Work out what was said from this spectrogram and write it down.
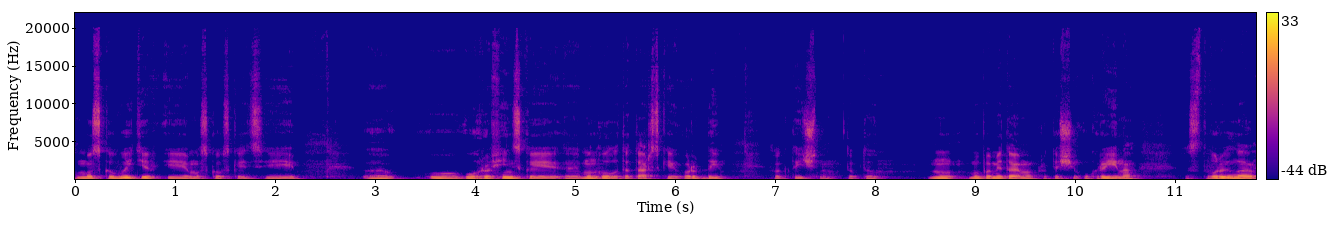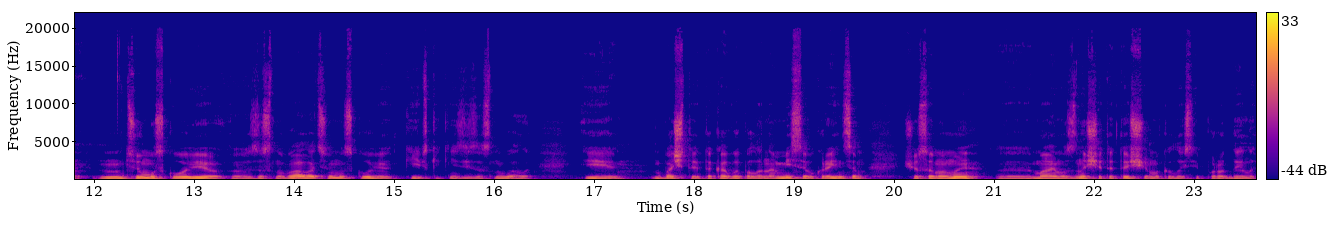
московитів і московської цієї е, угрофінської е, монголо-татарської орди, фактично. Тобто, ну, ми пам'ятаємо про те, що Україна створила цю Московію, е, заснувала цю Московію, київські князі заснували. І бачите, така випала нам місія українцям, що саме ми маємо знищити те, що ми колись і породили.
